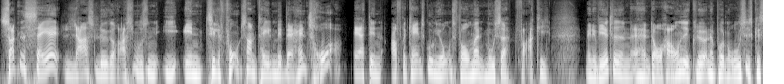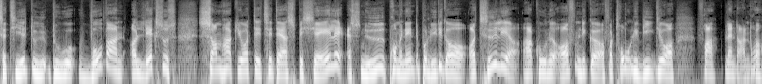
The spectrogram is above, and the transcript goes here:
Sådan sagde Lars Løkke Rasmussen i en telefonsamtale med, hvad han tror er den afrikanske unions formand Musa Faki. Men i virkeligheden er han dog havnet i kløerne på den russiske satireduo Vovan og Lexus, som har gjort det til deres speciale at snyde prominente politikere og tidligere har kunnet offentliggøre fortrolige videoer fra blandt andre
